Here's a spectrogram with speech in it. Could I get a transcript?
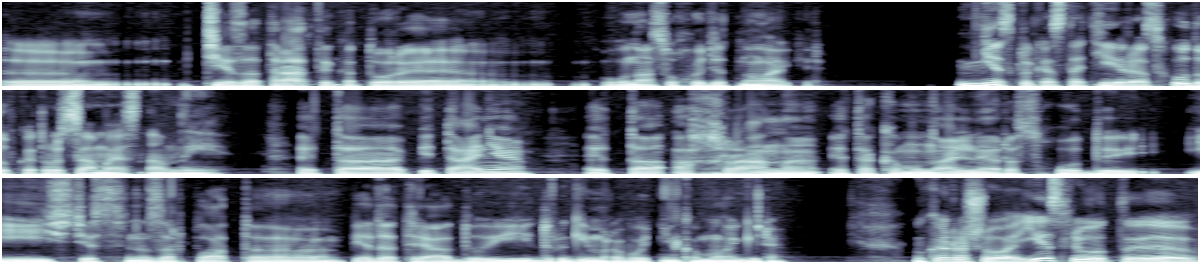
э, те затраты, которые у нас уходят на лагерь. Несколько статей расходов, которые самые основные. Это питание, это охрана, это коммунальные расходы и, естественно, зарплата педотряду и другим работникам лагеря. Ну хорошо, а если вот э,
